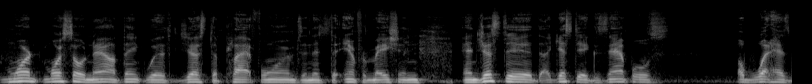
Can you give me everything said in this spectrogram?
more more so now. I think with just the platforms and it's the information and just the I guess the examples of what has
